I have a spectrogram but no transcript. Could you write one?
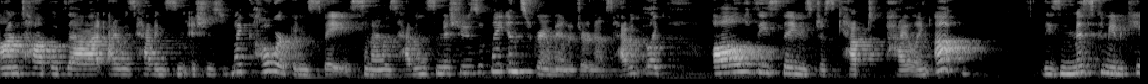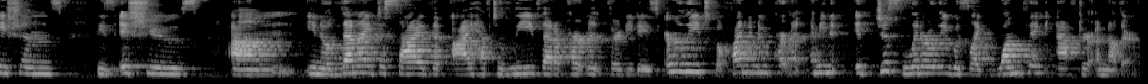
on top of that, I was having some issues with my co working space and I was having some issues with my Instagram manager and I was having like all of these things just kept piling up. These miscommunications, these issues. Um, you know, then I decide that I have to leave that apartment 30 days early to go find a new apartment. I mean, it, just literally was like one thing after another.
